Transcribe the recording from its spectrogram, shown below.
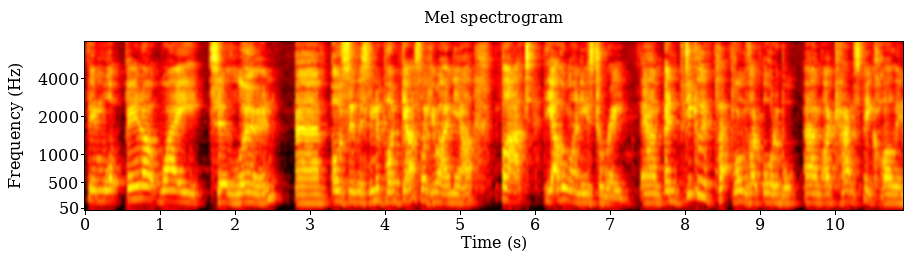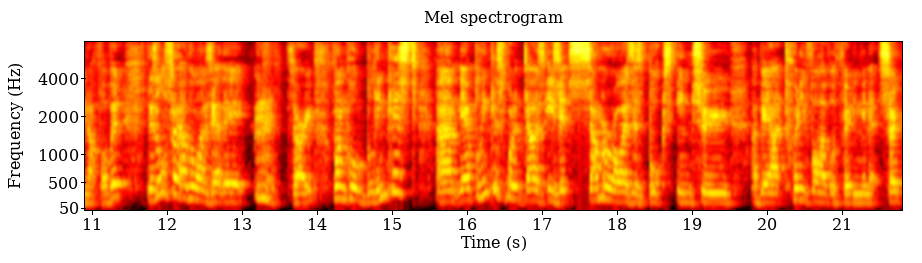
then what better way to learn um, obviously listening to podcasts like you are now, but the other one is to read, um, and particularly with platforms like Audible. Um, I can't speak highly enough of it. There's also other ones out there. sorry, one called Blinkist. Um, now, Blinkist, what it does is it summarizes books into about 25 or 30 minutes. So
